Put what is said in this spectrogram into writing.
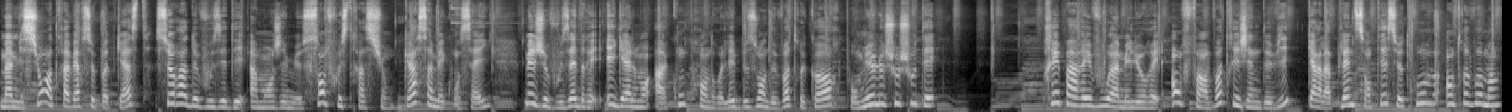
Ma mission à travers ce podcast sera de vous aider à manger mieux sans frustration grâce à mes conseils, mais je vous aiderai également à comprendre les besoins de votre corps pour mieux le chouchouter. Préparez-vous à améliorer enfin votre hygiène de vie car la pleine santé se trouve entre vos mains.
